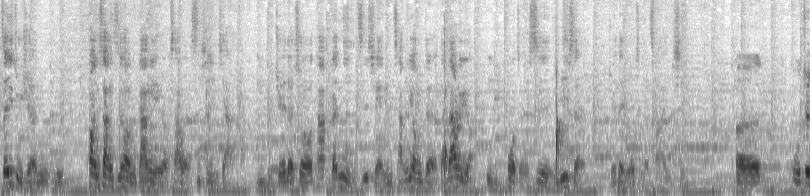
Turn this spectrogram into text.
这一组弦你换上之后，你刚刚也有稍微试听一下了。嗯你觉得说它跟你之前常用的 i o 嗯或者是 Elisa，觉得有什么差异性？呃，我就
